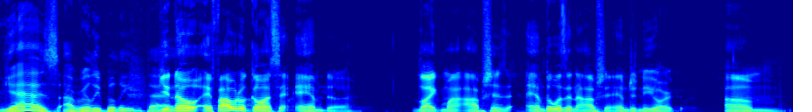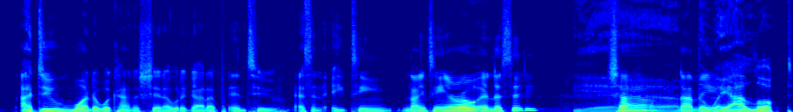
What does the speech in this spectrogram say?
Yes, I really believe that. You know, if I would have gone to AMDA, like my options, AMDA was an option. AMDA New York. Um, I do wonder what kind of shit I would have got up into as an 18, 19 year old in the city. yeah, child, not me. the way I looked.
